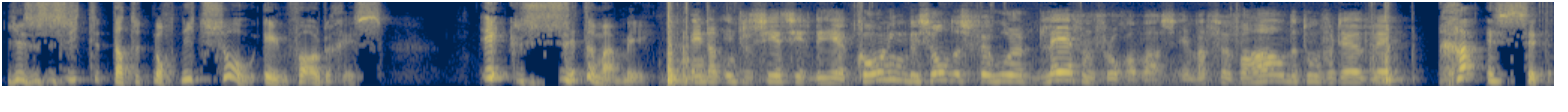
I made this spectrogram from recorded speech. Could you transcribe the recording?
Je ziet dat het nog niet zo eenvoudig is. Ik zit er maar mee. En dan interesseert zich de heer Koning bijzonders voor hoe het leven vroeger was en wat voor verhalen er toen verteld werd. Ga eens zitten.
